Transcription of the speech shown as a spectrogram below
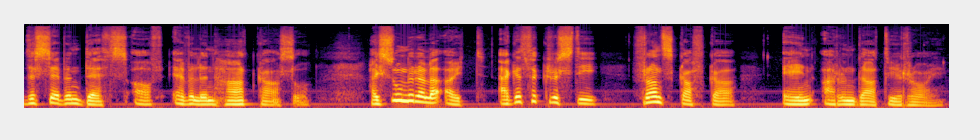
The Seven Deaths of Evelyn Hardcastle. Hy sonder hulle uit: Agatha Christie, Franz Kafka en Arundhati Roy.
